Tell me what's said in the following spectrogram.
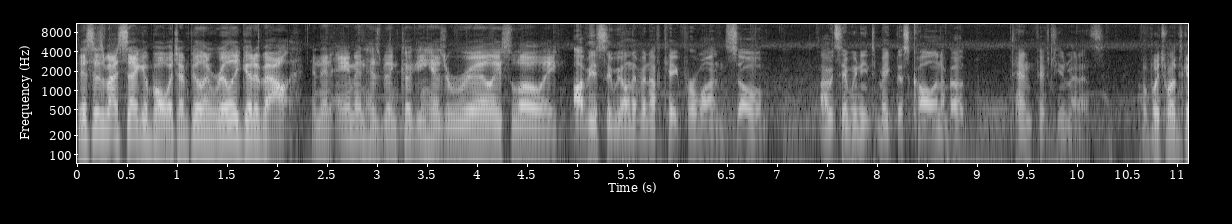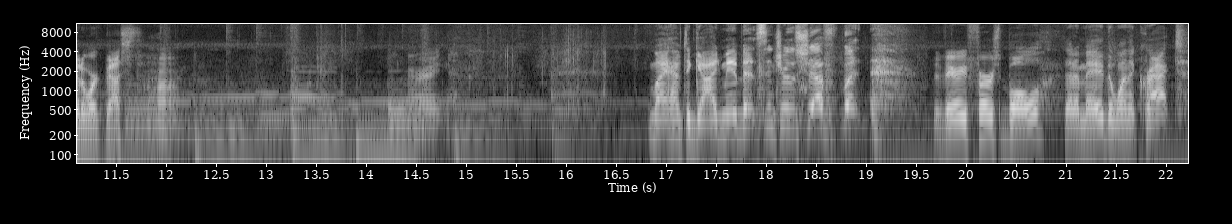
This is my second bowl, which I'm feeling really good about. And then Eamon has been cooking his really slowly. Obviously, we only have enough cake for one, so I would say we need to make this call in about 10, 15 minutes. But which one's gonna work best? Uh-huh. All right. You might have to guide me a bit since you're the chef, but the very first bowl that I made, the one that cracked,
